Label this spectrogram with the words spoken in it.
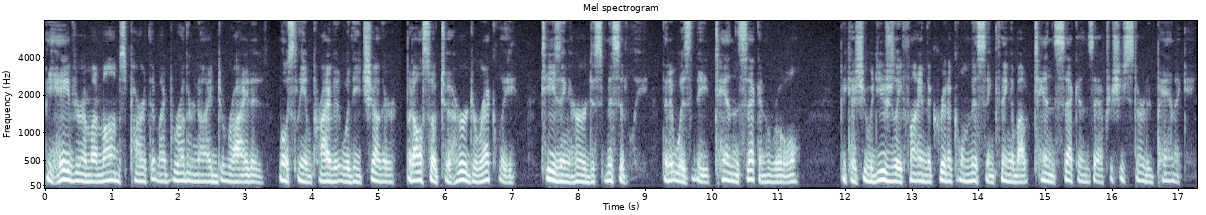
Behavior on my mom's part that my brother and I derided, mostly in private with each other, but also to her directly, teasing her dismissively that it was the 10 second rule because she would usually find the critical missing thing about 10 seconds after she started panicking.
